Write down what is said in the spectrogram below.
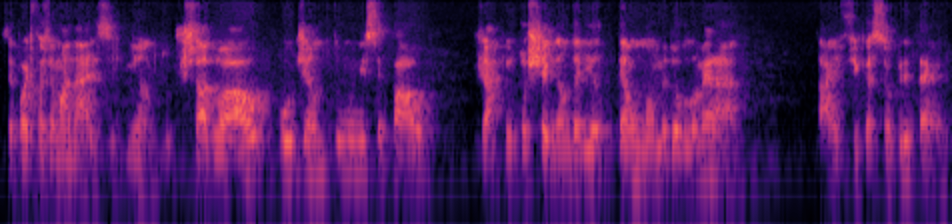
Você pode fazer uma análise em âmbito estadual ou de âmbito municipal, já que eu estou chegando ali até o nome do aglomerado. Tá? E fica a seu critério.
